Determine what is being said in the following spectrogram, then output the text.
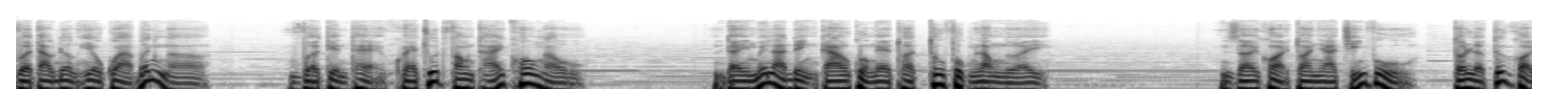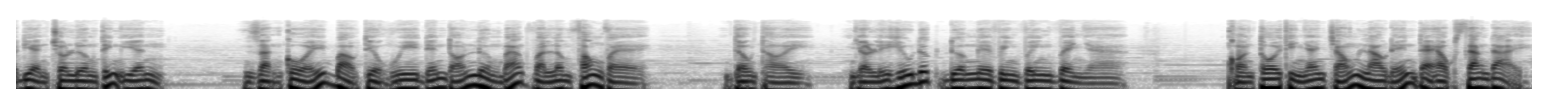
vừa tạo được hiệu quả bất ngờ, vừa tiện thể khoe chút phong thái khô ngầu. Đây mới là đỉnh cao của nghệ thuật thu phục lòng người. Rời khỏi tòa nhà chính phủ, tôi lập tức gọi điện cho Lương Tĩnh Yên, dặn cô ấy bảo Tiểu Huy đến đón Lương Bác và Lâm Phong về, đồng thời nhờ Lý Hiếu Đức đưa Nghê Vinh Vinh về nhà. Còn tôi thì nhanh chóng lao đến Đại học Giang Đại.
